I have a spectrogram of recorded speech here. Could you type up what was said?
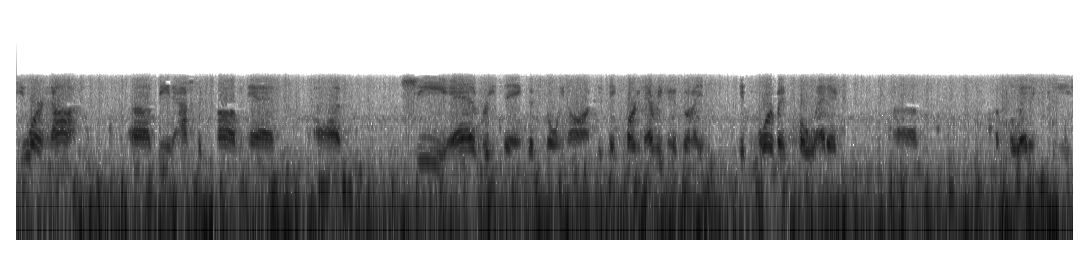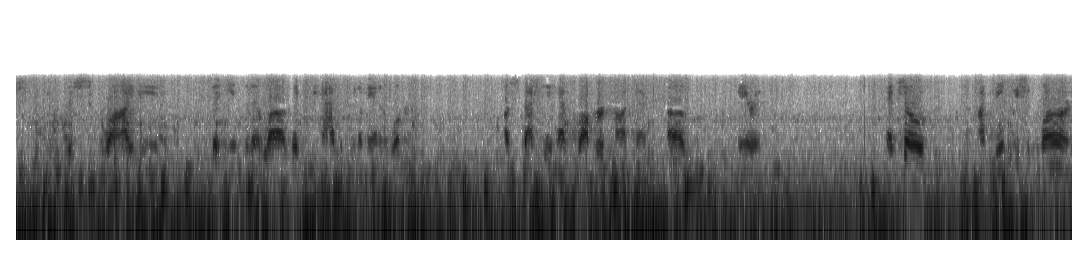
you are not uh, being asked to come and uh, see everything that's going on, to take part in everything that's going on. It's, it's more of a poetic, um, a poetic piece describing the intimate love that can be had between a man and a woman, especially in that proper context of marriage. And so I think we should learn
